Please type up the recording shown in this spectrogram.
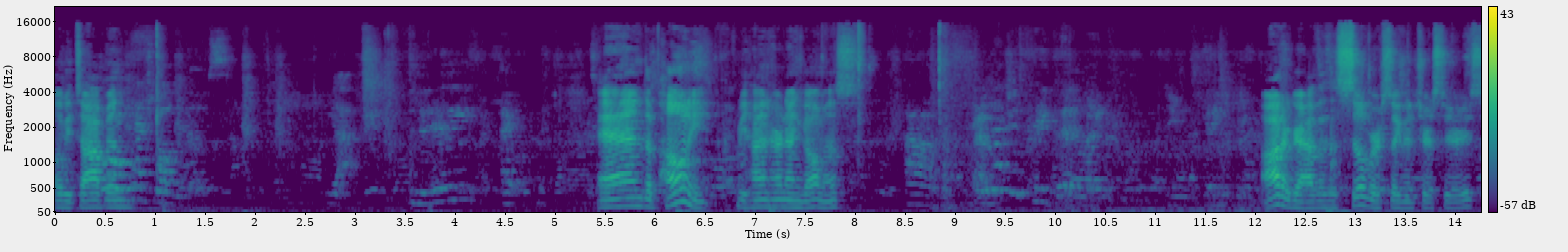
Obi Toppin. we had 12 of those. Yeah. Literally, And the pony behind Hernangomez. Autograph is a silver signature series.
